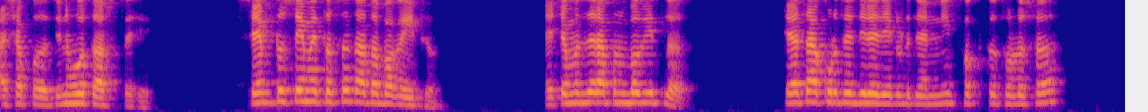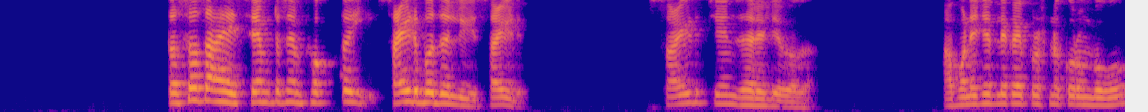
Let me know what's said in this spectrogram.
अशा पद्धतीने होत असतं हे. सेम टू सेम आहे तसंच आता बघा इथं. याच्यामध्ये जर आपण बघितलं त्याच आकृती दिल्यात इकडे त्यांनी फक्त थोडस तसंच आहे सेम टू सेम फक्त साईड बदलली साईड साईड चेंज झालेली आहे बघा. आपण याच्यातले काही प्रश्न करून बघू.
